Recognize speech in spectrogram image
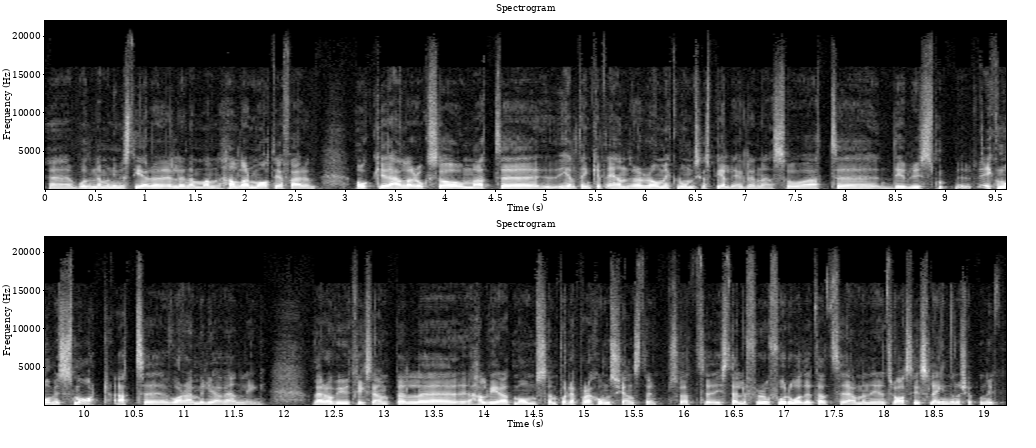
Eh, både när man investerar eller när man handlar mat i affären. Och det handlar också om att eh, helt enkelt ändra de ekonomiska spelreglerna så att eh, det blir ekonomiskt smart att vara miljövänlig. Där har vi ju till exempel eh, halverat momsen på reparationstjänster. Så att eh, istället för att få rådet att ja, men är den trasig, släng den och köp något nytt.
